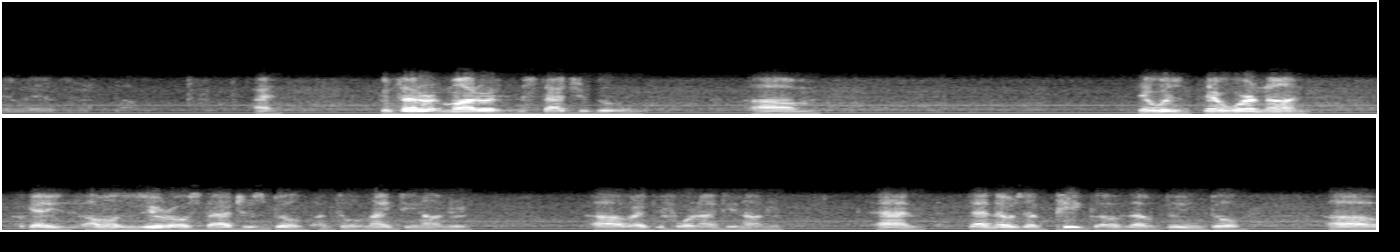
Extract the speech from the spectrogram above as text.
damn answer. Alright. Confederate moderate and statue building. Um, there was there were none. Okay, almost zero statues built until 1900, uh, right before 1900, and then there was a peak of them being built, uh,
